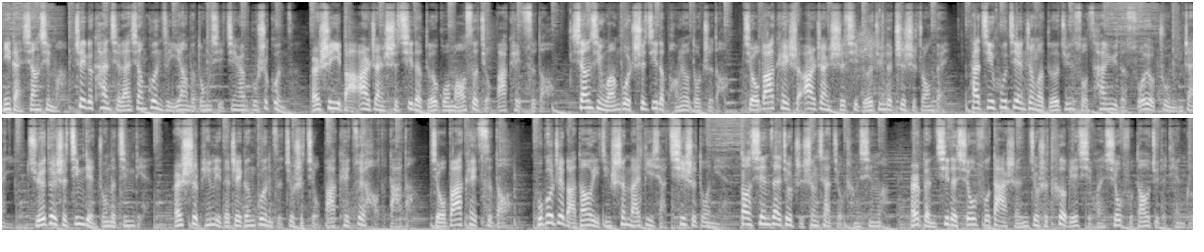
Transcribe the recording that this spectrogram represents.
你敢相信吗？这个看起来像棍子一样的东西，竟然不是棍子，而是一把二战时期的德国毛瑟 98K 刺刀。相信玩过吃鸡的朋友都知道，98K 是二战时期德军的制式装备，它几乎见证了德军所参与的所有著名战役，绝对是经典中的经典。而视频里的这根棍子就是 98K 最好的搭档，98K 刺刀。不过这把刀已经深埋地下七十多年，到现在就只剩下九成新了。而本期的修复大神就是特别喜欢修复刀具的天哥，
